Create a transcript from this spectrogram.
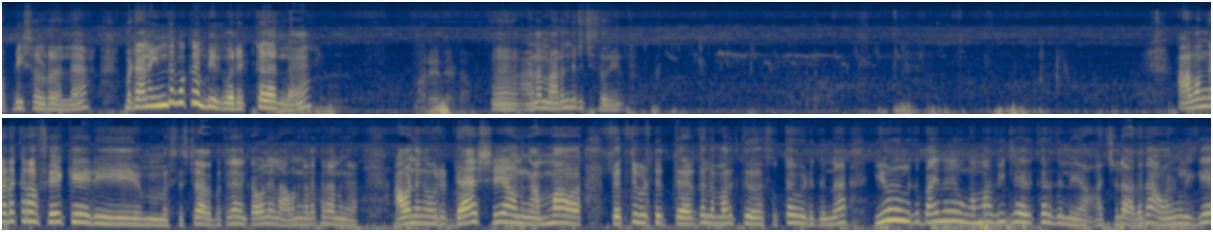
அப்படி சொல்கிறல்ல பட் ஆனால் இந்த பக்கம் எப்படி இருக்கும் ரெட் கலரில் ஆனால் மறைஞ்சிருச்சு சூரியன். அவன் கிடக்கிறான் ஃபேக் ஐடி சிஸ்டர் அதை பற்றிலாம் எனக்கு கவலை இல்லை. அவன் கிடக்கிறானுங்க. அவனுங்க ஒரு டேஷு அவனுங்க அம்மா பெற்று விட்டு தருதலை மாதிரி சுத்த விடுதுன்னா இவனுங்களுக்கு பயந்தே இவங்க அம்மா வீட்டிலே இருக்கிறது இல்லையா? ஆக்சுவலாக அதை தான் அவனுங்களுக்கே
